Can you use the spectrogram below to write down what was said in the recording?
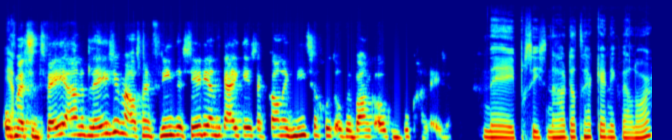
Of ja. met z'n tweeën aan het lezen. Maar als mijn vriend een serie aan het kijken is, dan kan ik niet zo goed op de bank ook een boek gaan lezen. Nee, precies. Nou, dat herken ik wel hoor.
